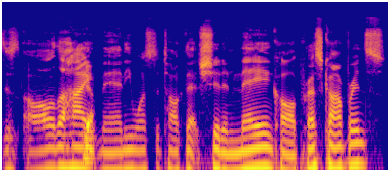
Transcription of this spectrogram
just all the hype, yeah. man. He wants to talk that shit in May and call a press conference.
